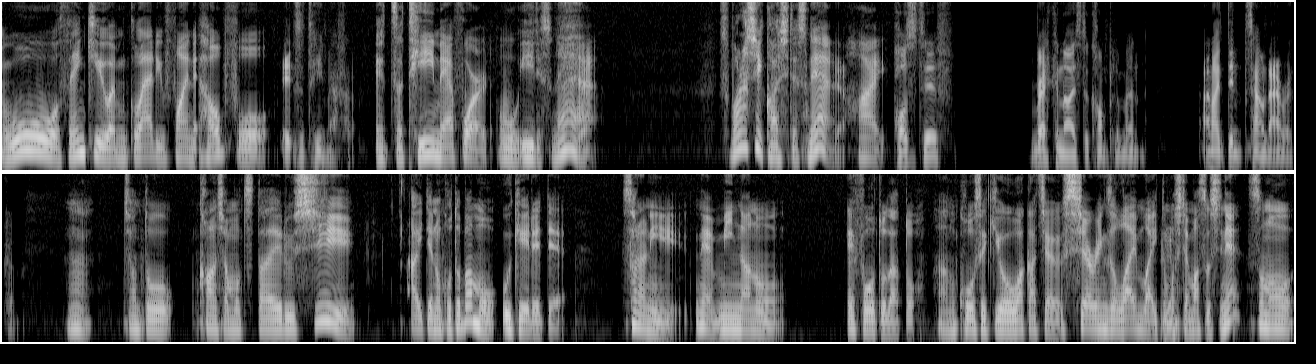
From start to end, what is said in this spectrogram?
おお、Thank you. I'm glad you find it helpful. It's a team effort. It's a team effort. おお、いいですね。素晴らしい返しですね。Yeah. はい。Positive. Recognize the compliment. And I didn't sound arrogant. ちゃんと感謝も伝えるし、相手の言葉も受け入れてさらにねみんなのエフォートだとあの功績を分かっちゃうシェアリング・ザ・ライムライトもしてますしねその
